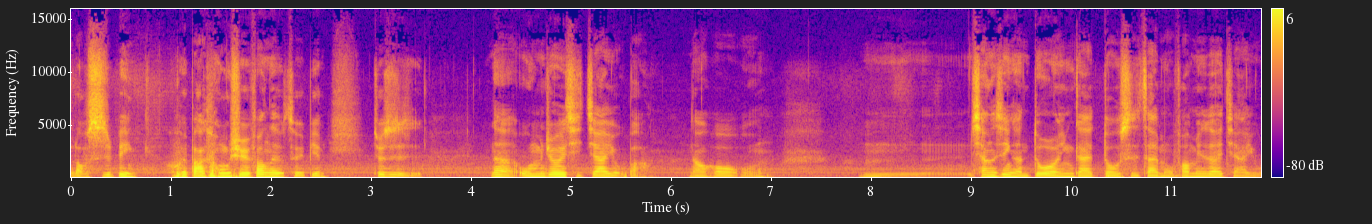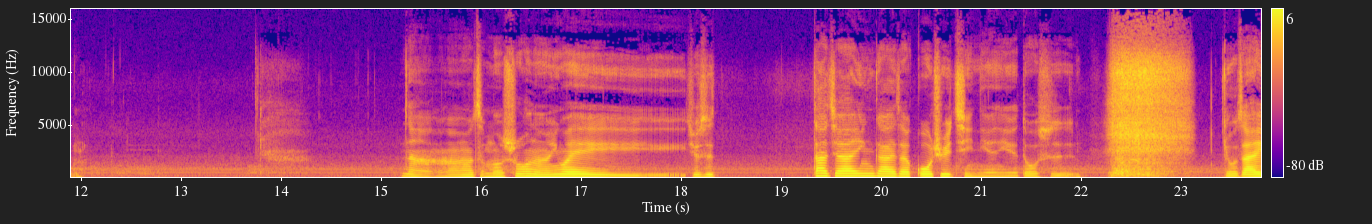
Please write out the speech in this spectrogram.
老师病会把同学放在嘴边，就是那我们就一起加油吧。然后，嗯，相信很多人应该都是在某方面都在加油。那怎么说呢？因为就是大家应该在过去几年也都是有在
